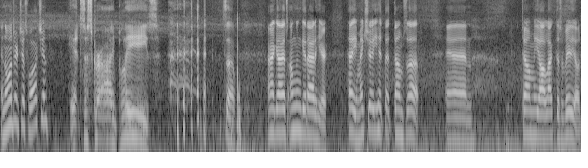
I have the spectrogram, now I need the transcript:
And the ones that are just watching, hit subscribe, please. so, all right guys, I'm going to get out of here. Hey, make sure you hit that thumbs up and tell me y'all like this video.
